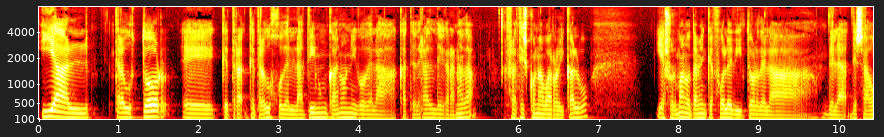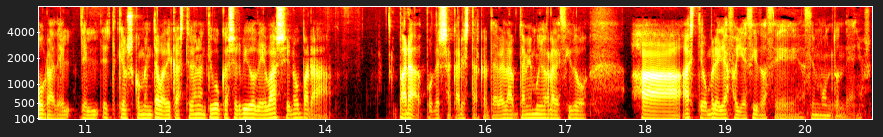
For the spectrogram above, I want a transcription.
Y al traductor eh, que, tradujo del latín un canónigo de la Catedral de Granada, Francisco Navarro y Calvo, y a su hermano también, que fue el editor de, la, de, la, de esa obra del, que os comentaba, de Castellano Antiguo, que ha servido de base ¿no? para, para poder sacar estas cartas. verdad, también muy agradecido a, este hombre ya fallecido hace, hace un montón de años.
